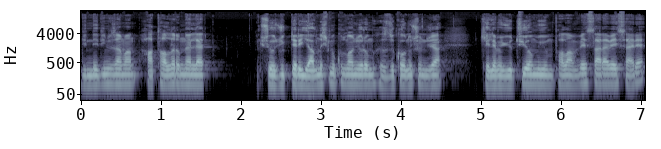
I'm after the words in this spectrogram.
dinlediğim zaman hatalarım neler, sözcükleri yanlış mı kullanıyorum, hızlı konuşunca kelime yutuyor muyum falan vesaire vesaire.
